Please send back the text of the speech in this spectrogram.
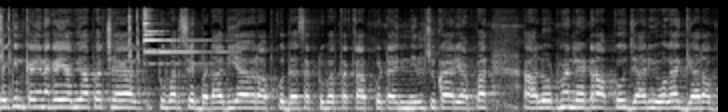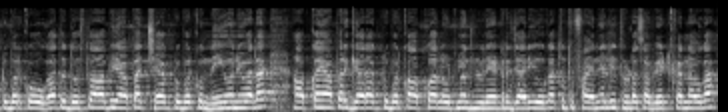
लेकिन कहीं ना कहीं अब यहाँ पर छः अक्टूबर से बढ़ा दिया है और आपको दस अक्टूबर तक आपको टाइम मिल चुका है यहाँ पर अलॉटमेंट लेटर आपको जारी होगा ग्यारह अक्टूबर को होगा तो दोस्तों अब यहाँ पर छः अक्टूबर को नहीं होने वाला है। आपका यहाँ पर ग्यारह अक्टूबर को आपका अलॉटमेंट लेटर जारी होगा तो, तो फाइनली थोड़ा सा वेट करना होगा।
